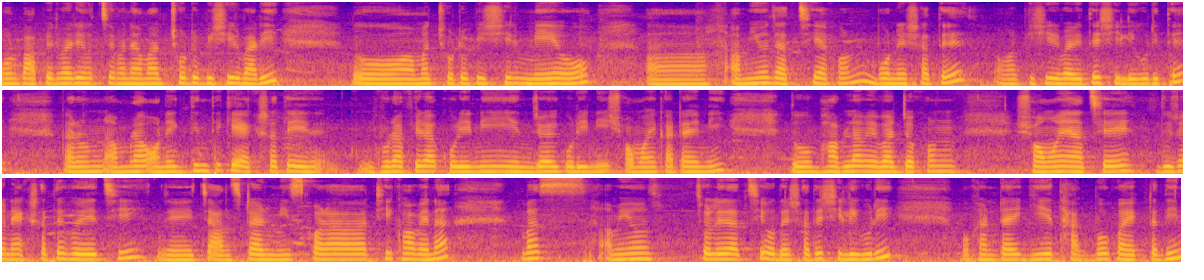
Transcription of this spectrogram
ওর বাপের বাড়ি হচ্ছে মানে আমার ছোট পিসির বাড়ি। তো আমার ছোট পিসির মেয়েও আমিও যাচ্ছি এখন বোনের সাথে, আমার পিসির বাড়িতে, শিলিগুড়িতে। কারণ আমরা অনেক দিন থেকে একসাথে ঘোরাফেরা করিনি এনজয় করিনি, সময় কাটাইনি। তো ভাবলাম এবার যখন সময় আছে, দুজন একসাথে হয়েছি, যে চান্সটা আর মিস করা ঠিক হবে না। বাস, আমিও চলে যাচ্ছি ওদের সাথে শিলিগুড়ি। ওখানটায় গিয়ে থাকব কয়েকটা দিন।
